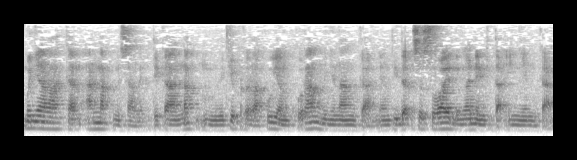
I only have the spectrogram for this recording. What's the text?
menyalahkan anak misalnya ketika anak memiliki perilaku yang kurang menyenangkan, yang tidak sesuai dengan yang kita inginkan.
